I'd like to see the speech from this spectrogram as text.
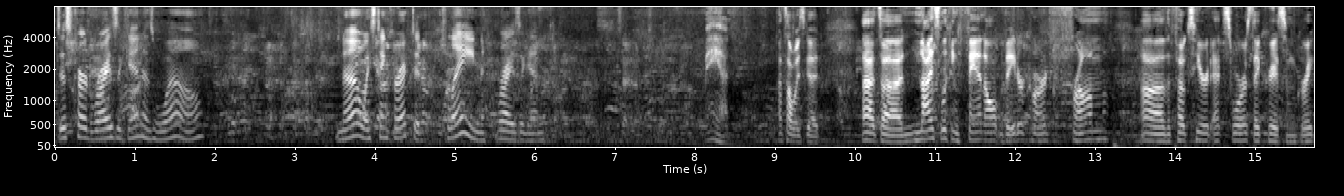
Discard Rise again as well. No, I stand corrected. Plain Rise again. Man, that's always good. That's a nice looking fan alt Vader card from uh, the folks here at X Wars. They created some great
